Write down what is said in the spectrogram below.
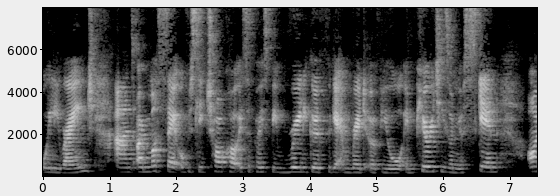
oily range. And I must say, obviously, charcoal is supposed to be really good for getting rid of your impurities on your skin. I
